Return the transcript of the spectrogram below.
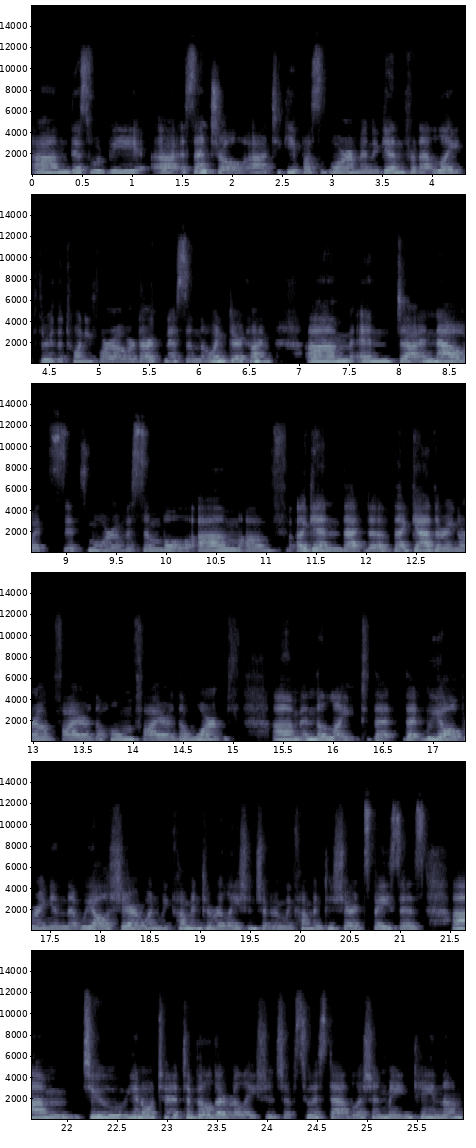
um this would be uh, essential uh, to keep us warm and again for that light through the 24 hour darkness in the winter time. Um and uh, and now it's it's more of a symbol um of again that of that gathering around fire the home fire the warmth um and the light that that we all bring in that we all share when we come into relationship relationship and we come into shared spaces um, to you know to, to build our relationships to establish and maintain them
